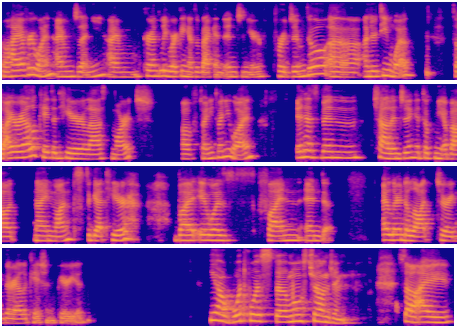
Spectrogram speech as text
So hi everyone, I'm Jenny. I'm currently working as a backend engineer for Jimdo uh, under Team Web. So I relocated here last March of 2021. It has been challenging. It took me about nine months to get here, but it was fun and I learned a lot during the relocation period. Yeah, what was the most challenging? So I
